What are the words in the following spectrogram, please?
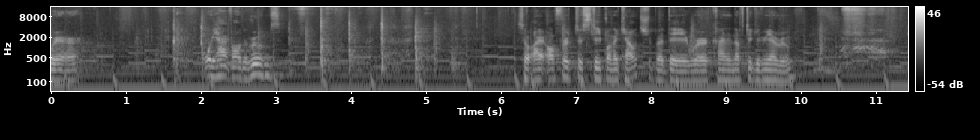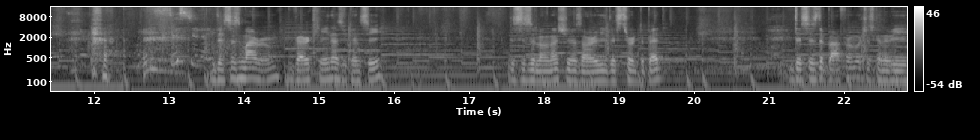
where we have all the rooms. So I offered to sleep on the couch, but they were kind enough to give me a room. this is my room, very clean as you can see. This is Elona, she has already destroyed the bed. This is the bathroom, which is gonna be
